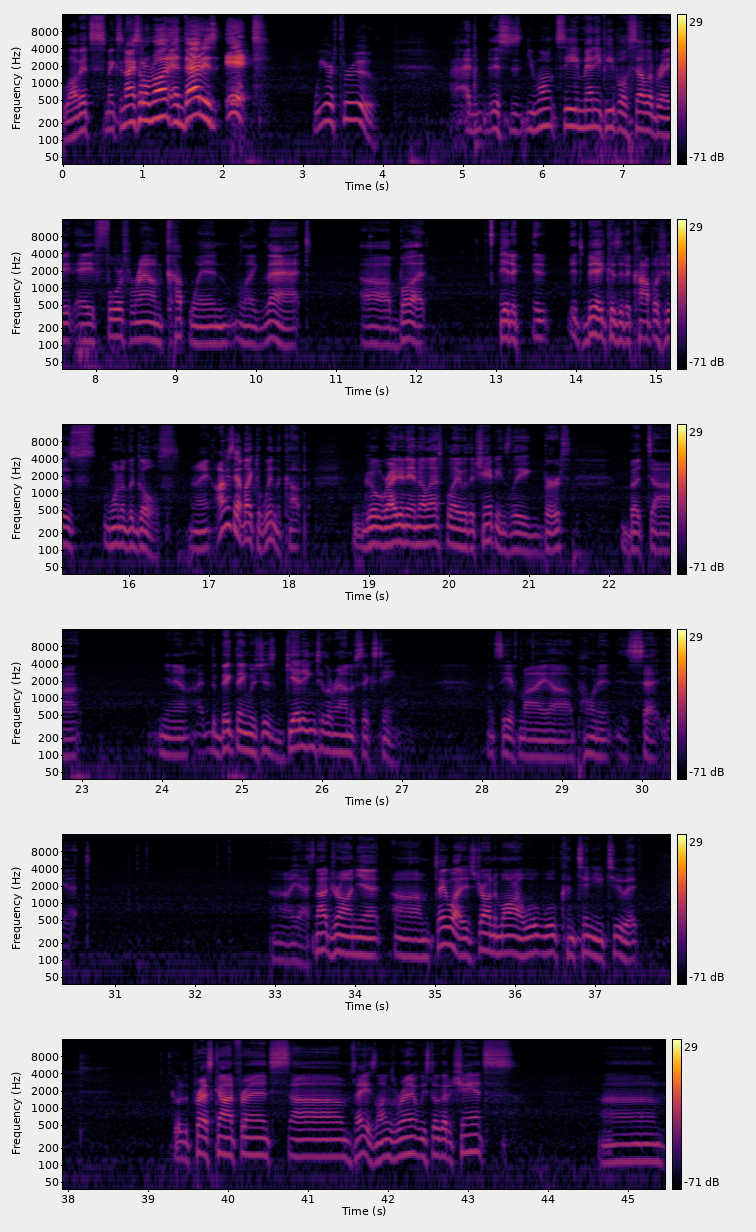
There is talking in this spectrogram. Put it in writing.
Lovitz makes a nice little run, and that is it. We are through. I, this is you won't see many people celebrate a fourth round cup win like that, uh, but it it it's big because it accomplishes one of the goals. Right? Obviously, I'd like to win the cup, go right into MLS play with a Champions League berth, but uh, you know the big thing was just getting to the round of 16. Let's see if my uh, opponent is set yet. Uh, yeah, it's not drawn yet. Um, tell you what, it's drawn tomorrow. We'll, we'll continue to it. Go to the press conference. Um, hey, as long as we're in it, we still got a chance. Um,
